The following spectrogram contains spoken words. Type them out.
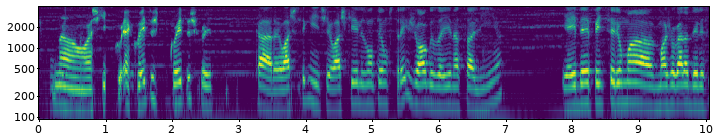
tipo, Não, acho que é Kratos, Kratos, Kratos. Cara, eu acho o seguinte, eu acho que eles vão ter uns três jogos aí nessa linha. E aí, de repente, seria uma, uma jogada deles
